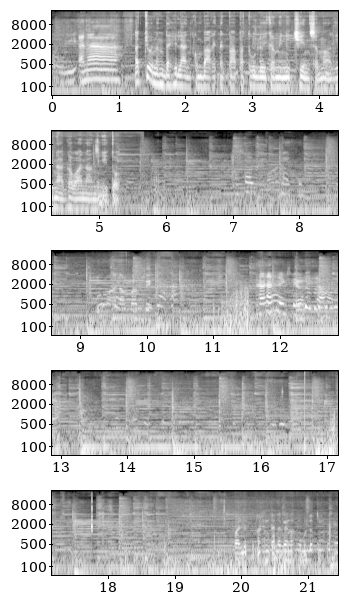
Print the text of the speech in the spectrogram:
Uwian na. At yun ang dahilan kung bakit nagpapatuloy kami ni Chin sa mga ginagawa namin ito. Ang Nag-take ka. Balot pa rin talaga ng ulot ng puto.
